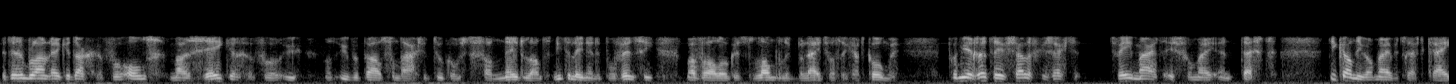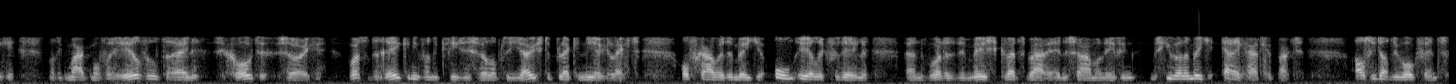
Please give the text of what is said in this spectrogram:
Het is een belangrijke dag voor ons, maar zeker voor u. Want u bepaalt vandaag de toekomst van Nederland. Niet alleen in de provincie, maar vooral ook het landelijk beleid wat er gaat komen. Premier Rutte heeft zelf gezegd, 2 maart is voor mij een test. Die kan hij wat mij betreft krijgen, want ik maak me over heel veel terreinen grote zorgen. Wordt de rekening van de crisis wel op de juiste plekken neergelegd? Of gaan we het een beetje oneerlijk verdelen en worden de meest kwetsbaren in de samenleving misschien wel een beetje erg hard gepakt? Als u dat nu ook vindt,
